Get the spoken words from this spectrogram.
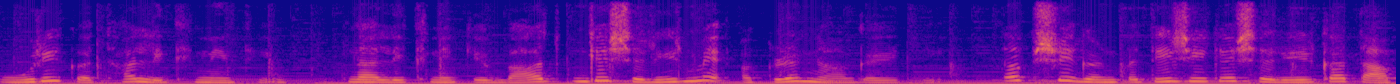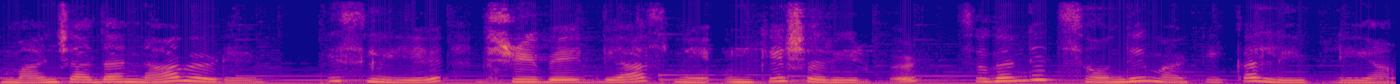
पूरी कथा लिखनी थी। इतना लिखने के बाद उनके शरीर में अकड़न आ गई थी। तब श्री गणपति जी के शरीर का तापमान ज़्यादा ना बढ़े इसलिए श्री वेद व्यास ने उनके शरीर पर सुगंधित सौंधी माटी का लेप लिया।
